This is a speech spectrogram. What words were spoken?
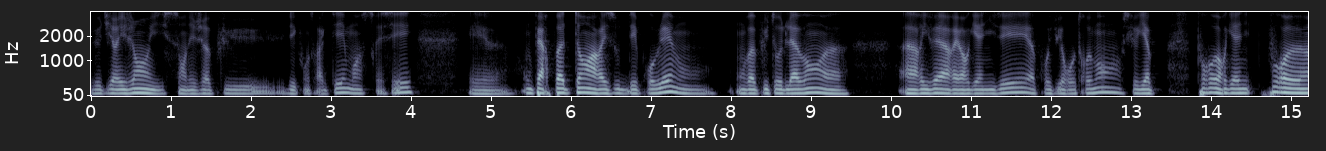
le dirigeant, il se sent déjà plus décontracté, moins stressé. Et euh, on perd pas de temps à résoudre des problèmes, on, va plutôt de l'avant à, à arriver à réorganiser, à produire autrement. Parce qu'il y a pour organiser, pour euh,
